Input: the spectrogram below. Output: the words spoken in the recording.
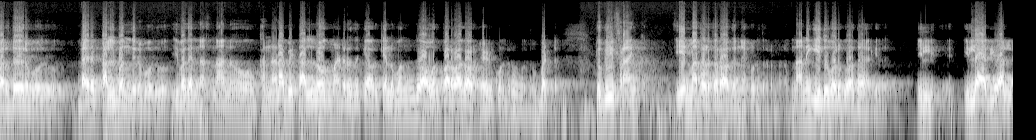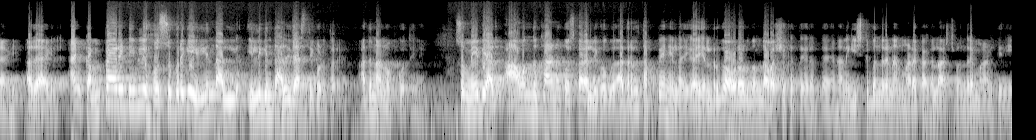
ಬರ್ದೇ ಇರಬಹುದು ಡೈರೆಕ್ಟ್ ಅಲ್ಲಿ ಬಂದಿರಬಹುದು ಇವಾಗ ನಾನು ಕನ್ನಡ ಬಿಟ್ಟು ಅಲ್ಲಿ ಹೋಗಿ ಮಾಡಿರೋದಕ್ಕೆ ಅವ್ರು ಕೆಲವೊಂದು ಅವ್ರ ಪರವಾಗಿ ಅವ್ರು ಹೇಳ್ಕೊಂಡಿರ್ಬೋದು. ಬಟ್ ಟು ಬಿ ಫ್ರಾಂಕ್ ಏನ್ ಮಾತಾಡ್ತಾರೋ ಅದನ್ನೇ ಕೊಡ್ತಾರೆ ಮೇಡಮ್. ನನಗೆ ಇದುವರೆಗೂ ಅದೇ ಆಗಿದೆ. ಇಲ್ಲಿ, ಇಲ್ಲೇ ಆಗ್ಲಿ, ಅಲ್ಲೇ ಆಗಿ ಅದೇ ಆಗಿದೆ. ಅಂಡ್ ಕಂಪ್ಯಾರಿಟಿವ್ಲಿ ಹೊಸೊಬ್ಬರಿಗೆ ಇಲ್ಲಿಂದ ಅಲ್ಲಿ ಇಲ್ಲಿಗಿಂತ ಅಲ್ಲಿ ಜಾಸ್ತಿ ಕೊಡ್ತಾರೆ. ಅದನ್ನ ನಾನು ಒಪ್ಕೋತೀನಿ. ಸೊ ಮೇ ಬಿ ಆ ಒಂದು ಕಾರಣಕ್ಕೋಸ್ಕರ ಅಲ್ಲಿಗೆ ಹೋಗೋದು. ಅದ್ರಲ್ಲಿ ತಪ್ಪೇನಿಲ್ಲ. ಈಗ ಎಲ್ರಿಗೂ ಅವ್ರವ್ರದ್ದೊಂದು ಅವಶ್ಯಕತೆ ಇರುತ್ತೆ. ನನಗೆ ಇಷ್ಟು ಬಂದ್ರೆ ನಾನು ಮಾಡೋಕ್ಕಾಗಲ್ಲ, ಅಷ್ಟು ಬಂದ್ರೆ ಮಾಡ್ತೀನಿ.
